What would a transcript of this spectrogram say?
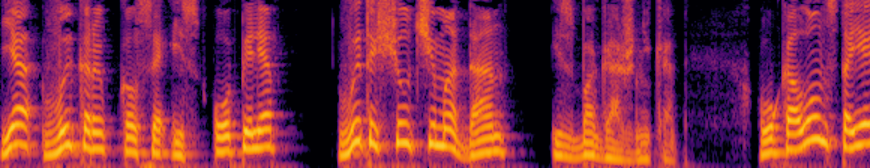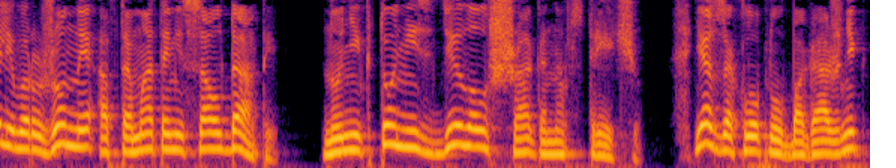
Я выкарабкался из «Опеля», вытащил чемодан из багажника. У колонн стояли вооруженные автоматами солдаты, но никто не сделал шага навстречу. Я захлопнул багажник,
